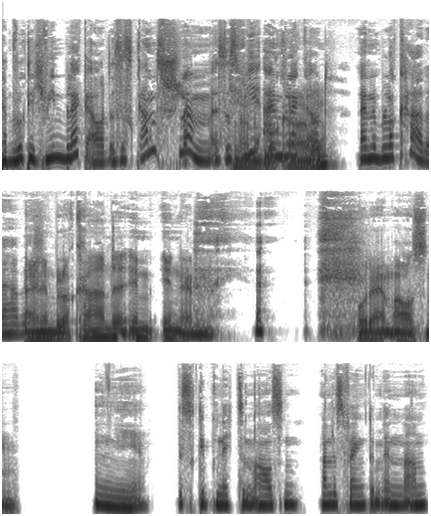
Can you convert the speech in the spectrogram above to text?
habe wirklich wie ein Blackout. Es ist ganz schlimm. Es ist Kleine wie ein Blockade. Blackout. Eine Blockade habe ich. Eine Blockade im Innen. Oder im Außen. Nee, es gibt nichts im Außen. Alles fängt im Innen an.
